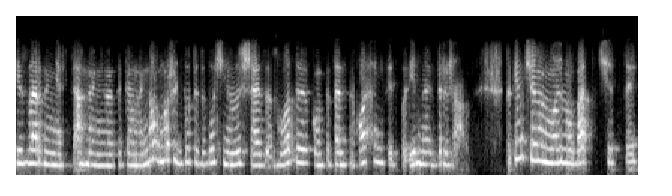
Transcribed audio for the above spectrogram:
і звернення стягнення на таке майно можуть бути допущені лише за згодою компетентних органів відповідної держави. Таким чином можемо бачити,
